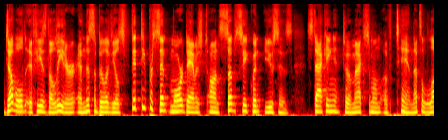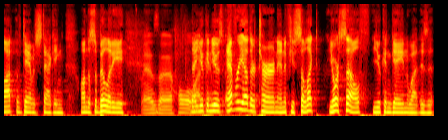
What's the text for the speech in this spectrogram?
Doubled if he is the leader, and this ability deals 50% more damage on subsequent uses, stacking to a maximum of 10. That's a lot of damage stacking on this ability There's a whole that you can use every other turn, and if you select yourself, you can gain what is it?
